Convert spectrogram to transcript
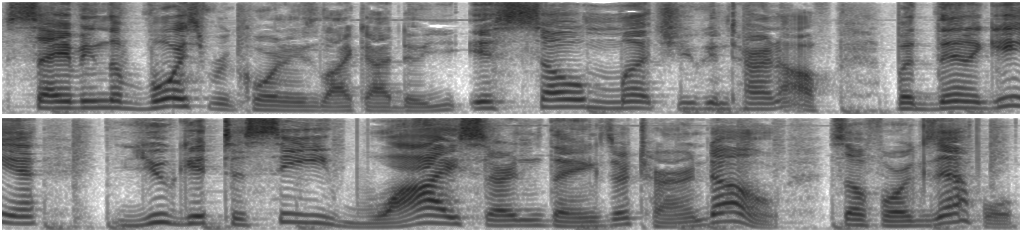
saving the voice recordings, like I do. It's so much you can turn off. But then again, you get to see why certain things are turned on. So, for example,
